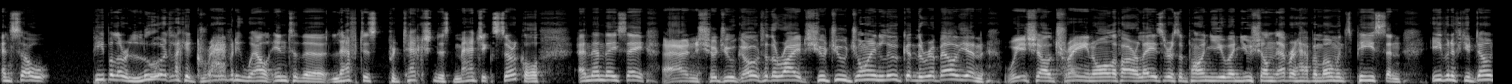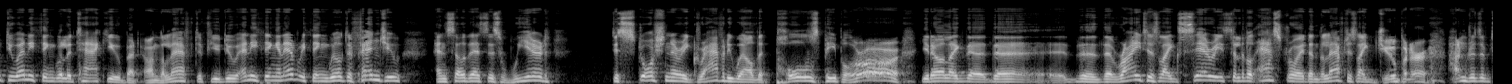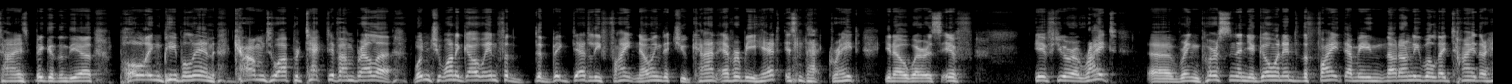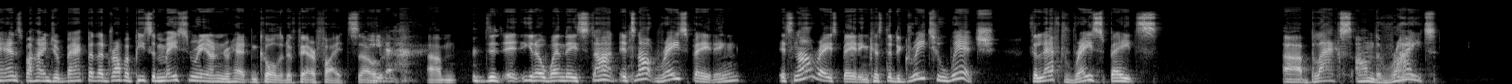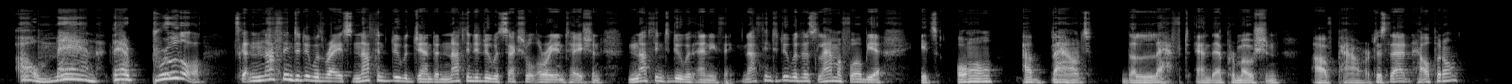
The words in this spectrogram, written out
And so people are lured like a gravity well into the leftist protectionist magic circle and then they say and should you go to the right should you join luke in the rebellion we shall train all of our lasers upon you and you shall never have a moment's peace and even if you don't do anything we'll attack you but on the left if you do anything and everything we'll defend you and so there's this weird distortionary gravity well that pulls people. You know, like the the the the right is like Ceres, the little asteroid, and the left is like Jupiter, hundreds of times bigger than the Earth, pulling people in. Come to our protective umbrella. Wouldn't you want to go in for the big deadly fight, knowing that you can't ever be hit? Isn't that great? You know, whereas if if you're a right uh, ring person and you're going into the fight, I mean, not only will they tie their hands behind your back, but they'll drop a piece of masonry on your head and call it a fair fight. So, yeah. um, it, you know, when they start, it's not race baiting. It's not race baiting because the degree to which the left race baits uh, blacks on the right, oh man, they're brutal. It's got nothing to do with race, nothing to do with gender, nothing to do with sexual orientation, nothing to do with anything, nothing to do with Islamophobia. It's all about the left and their promotion of power. Does that help at all?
